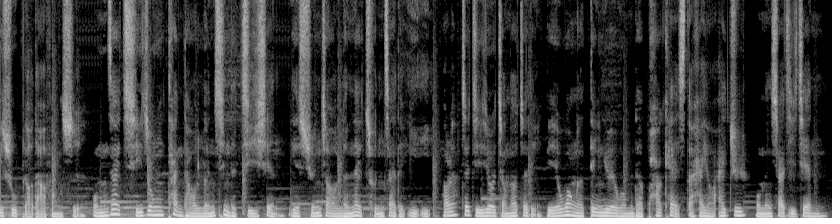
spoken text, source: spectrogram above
艺术表达方式。我们在其中探讨人性的极限，也寻找人类存在的意义。好了，这集就讲到这里，别忘了订阅我们的 Podcast，还有 IG。我们下集见。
